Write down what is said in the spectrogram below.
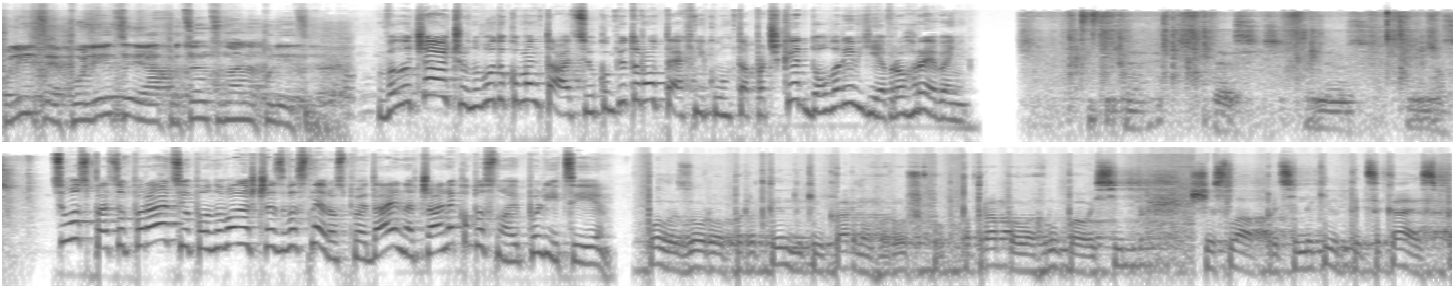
Поліція, поліція, я працюю національна поліція. Вилучають чорнову документацію, комп'ютерну техніку та пачки доларів, євро, гривень. 10, мінус, мінус. Цю спецоперацію планували ще з весни, розповідає начальник обласної поліції. Поле зору оперативників карного розшуку потрапила група осіб з числа працівників ТЦК СП,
